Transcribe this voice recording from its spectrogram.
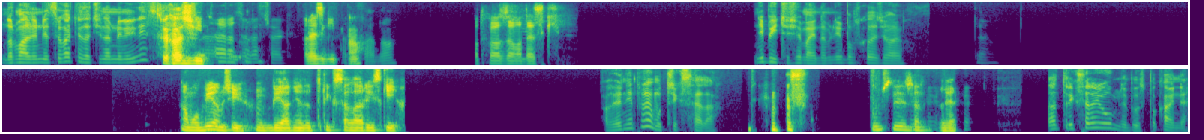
Normalnie mnie słychać, nie zacina mnie nic? Słychać? Teraz, tak. Rezgit, no. Alfa, no. Podchodzą od deski. Nie bijcie się mainem, niech bombskłady działają. A mówiłem ci, wbijanie do Trixela riski. Ale ja nie byłem u Trixela. Przecież żartuję. A Trixel i u mnie był, spokojnie.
